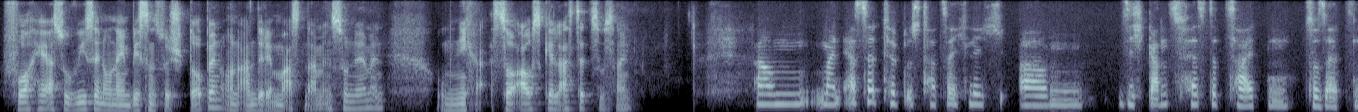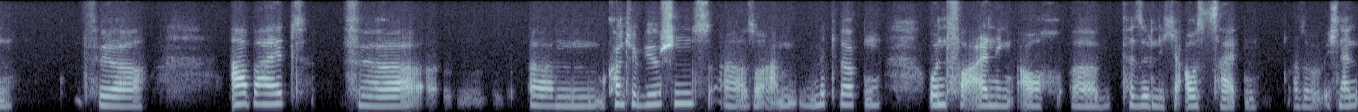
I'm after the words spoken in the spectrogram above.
vorher zu wissen und ein bisschen zu stoppen und andere Maßnahmen zu nehmen, um nicht so ausgelastet zu sein? Ähm, mein erster Tipp ist tatsächlich, ähm, sich ganz feste Zeiten zu setzen für Arbeit, für ähm, Contributions, also am Mitwirken und vor allen Dingen auch äh, persönliche Auszeiten. Also ich nenne,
